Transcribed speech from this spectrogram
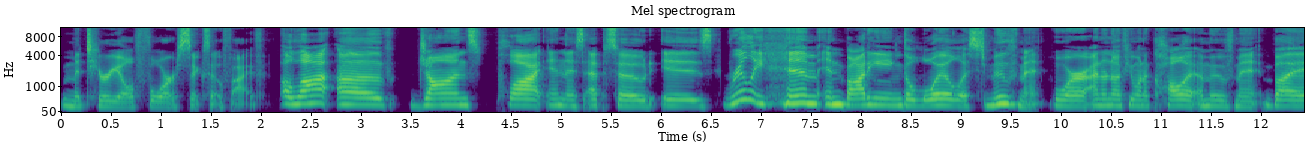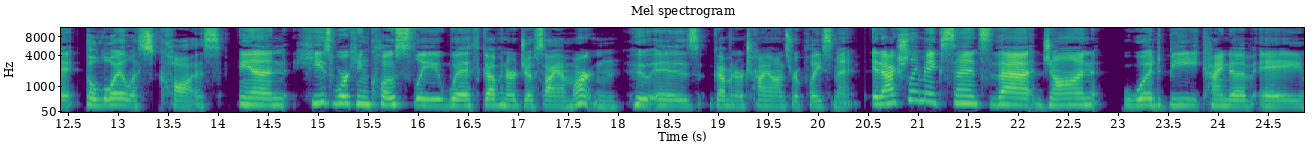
material for 605 a lot of John's plot in this episode is really him embodying the loyalist movement, or I don't know if you want to call it a movement, but the Loyalist cause. And he's working closely with Governor Josiah Martin, who is Governor Tryon's replacement. It actually makes sense that John would be kind of a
